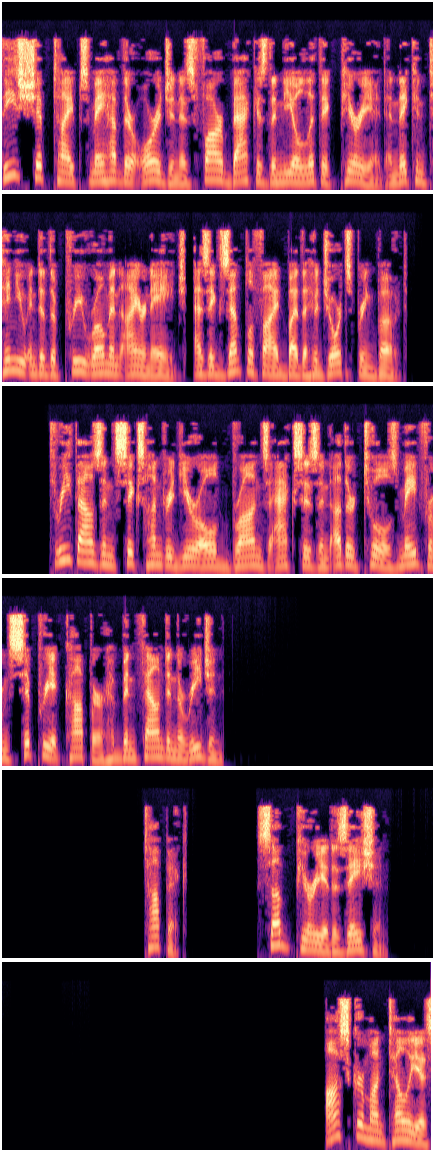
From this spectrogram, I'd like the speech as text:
These ship types may have their origin as far back as the Neolithic period and they continue into the pre-Roman Iron Age, as exemplified by the Hjortspring boat. 3,600-year-old bronze axes and other tools made from Cypriot copper have been found in the region. Sub-periodization Oscar Montelius,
